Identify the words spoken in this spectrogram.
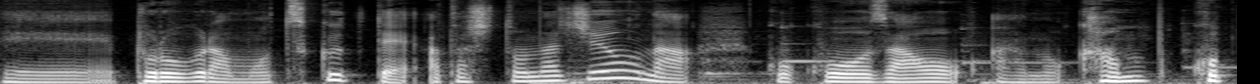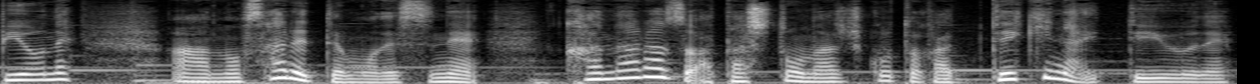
えー、プログラムを作って私と同じようなこう講座をあのコピーをねあのされてもですね必ず私と同じことができないっていうね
